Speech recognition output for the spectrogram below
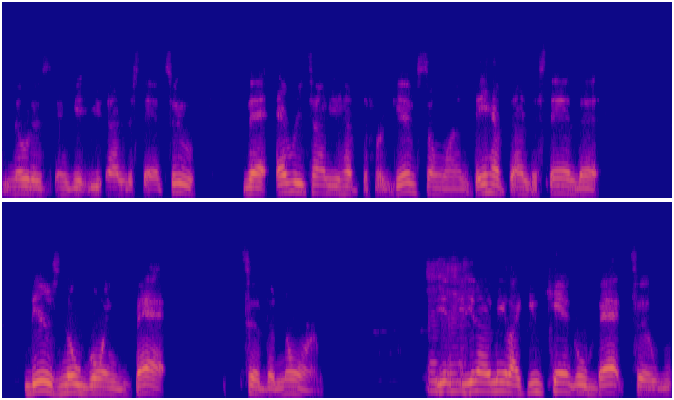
notice and get you understand too that every time you have to forgive someone, they have to understand that there's no going back to the norm. Mm-hmm. You, you, know what I mean? Like you can't go back to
